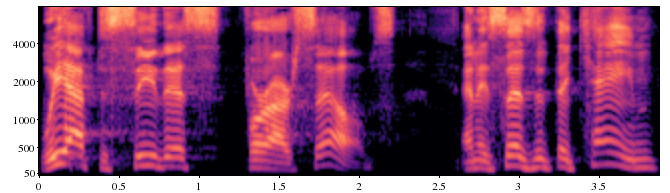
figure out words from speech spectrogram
We have to see this for ourselves. And it says that they came,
